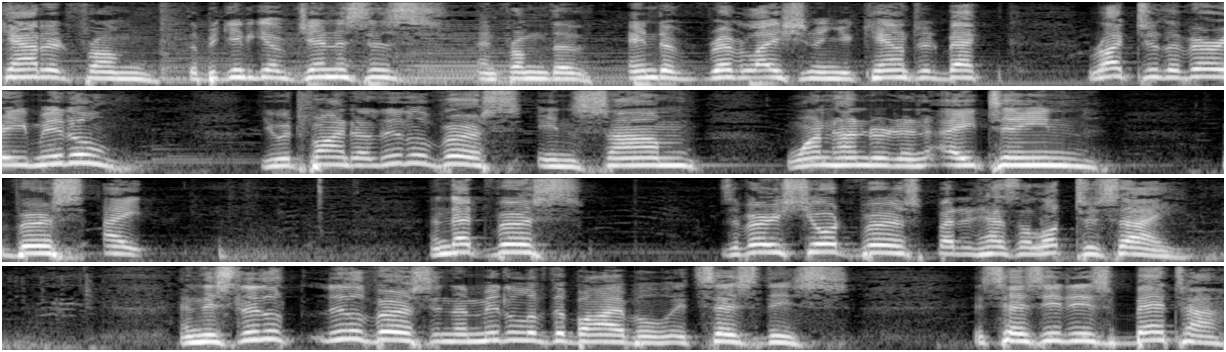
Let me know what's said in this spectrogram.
Counted from the beginning of Genesis and from the end of Revelation and you counted back right to the very middle, you would find a little verse in Psalm 118, verse 8. And that verse is a very short verse, but it has a lot to say. And this little, little verse in the middle of the Bible, it says this. It says, It is better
